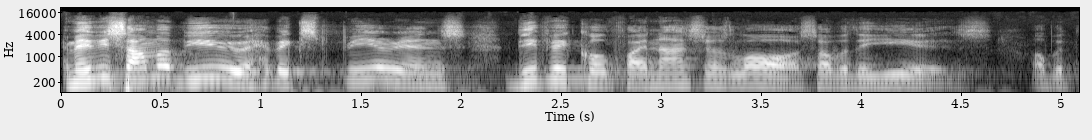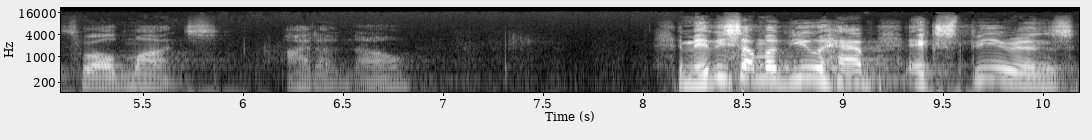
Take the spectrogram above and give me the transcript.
And maybe some of you have experienced difficult financial loss over the years, over 12 months. I don't know. And maybe some of you have experienced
